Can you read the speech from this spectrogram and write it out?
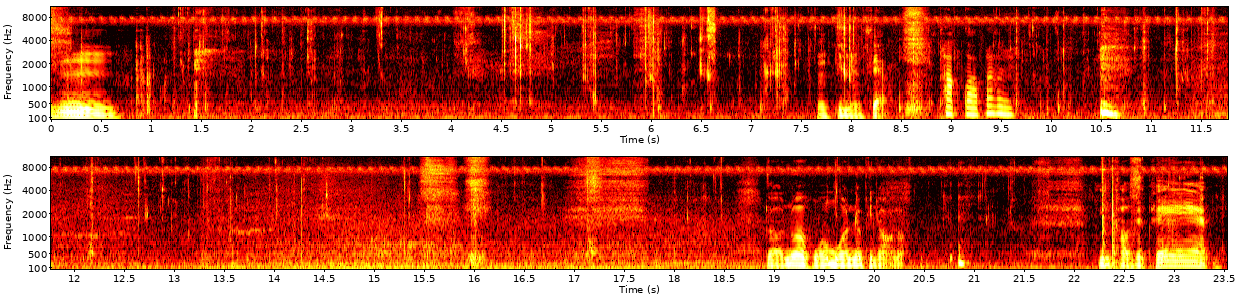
อืมอืมกินเนื้อแสบผักกรอบมากเลยเรานัวหัวมวนเนาะพี่น้องเนาะกินข้าวแซ่บอื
